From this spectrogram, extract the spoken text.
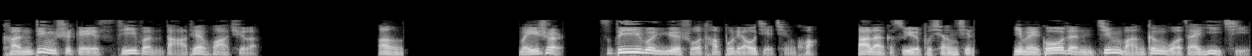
肯定是给 Steven 打电话去了。嗯，没事。Steven 越说他不了解情况，Alex 越不相信，因为 Gordon 今晚跟我在一起。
